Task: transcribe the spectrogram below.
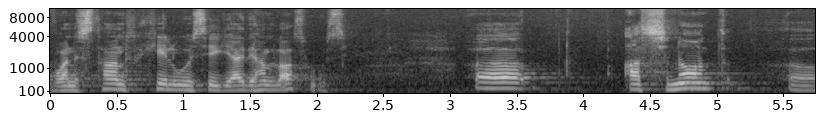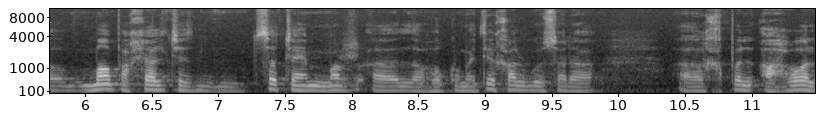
افغانستان ښکیل واوسیږي یا دې هم لاس واوسي؟ اسناد ما په خیال چې څه ټایم موږ له حکومتي خلکو سره خپل احوال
